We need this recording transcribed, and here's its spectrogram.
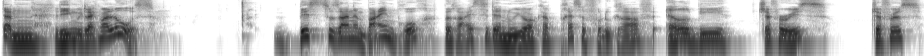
Dann legen wir gleich mal los. Bis zu seinem Beinbruch bereiste der New Yorker Pressefotograf L.B. Jeffries, Jeffries,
